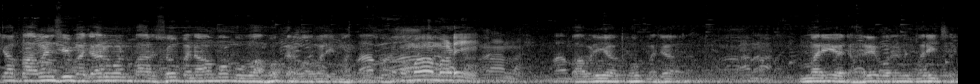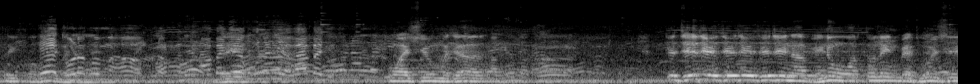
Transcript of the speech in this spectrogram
ક્યાં બાવનસી બજારો અને બારસો બનાવમાં મુવાહો કરવા વાળી માતા બાવળિયા ખૂબ મજા. મારી અઢારે વરણ મારી છત્રી હું આશી મજા કે જે જે જે જે જે જે ના ભીનો વર્તો લઈને બેઠો હોય છે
